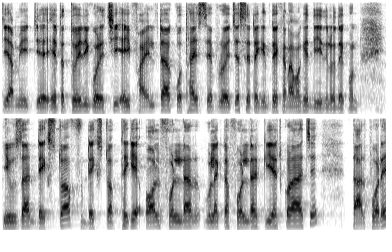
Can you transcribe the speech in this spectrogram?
যে আমি এটা তৈরি করেছি, এই ফাইলটা কোথায় সেভ রয়েছে সেটা কিন্তু এখানে আমাকে দিয়ে দিল। দেখুন ইউজার ডেস্কটপ ডেস্কটপ থেকে অল ফোল্ডার বলে একটা ফোল্ডার ক্রিয়েট করা আছে, তারপরে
